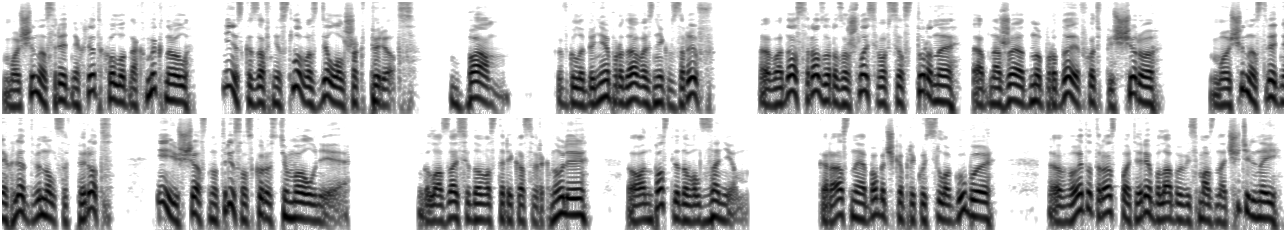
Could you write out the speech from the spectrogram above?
Мужчина средних лет холодно хмыкнул и, не сказав ни слова, сделал шаг вперед. Бам! В глубине пруда возник взрыв, а вода сразу разошлась во все стороны, обнажая дно пруда и вход в пещеру. Мужчина средних лет двинулся вперед и исчез внутри со скоростью молнии. Глаза седого старика сверкнули, он последовал за ним. Красная бабочка прикусила губы. В этот раз потеря была бы весьма значительной,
